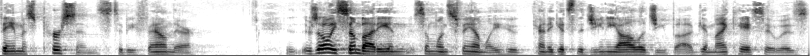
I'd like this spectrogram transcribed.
famous persons to be found there? There's always somebody in someone's family who kind of gets the genealogy bug. In my case, it was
